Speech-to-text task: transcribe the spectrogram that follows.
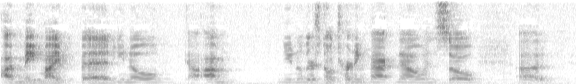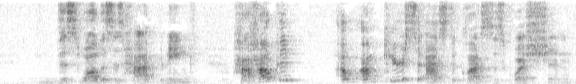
I've made my bed. You know, I'm, you know, there's no turning back now. And so, uh, this while this is happening, how, how could I'm, curious to ask the class this question:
